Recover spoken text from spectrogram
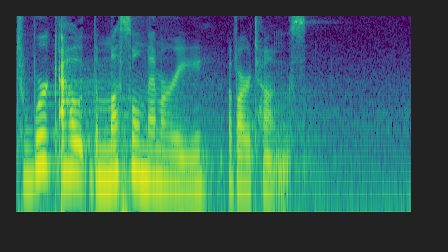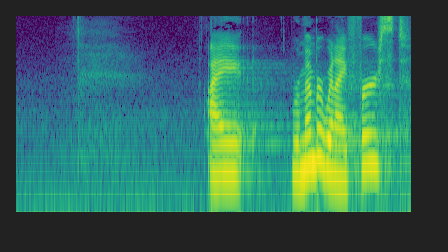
To work out the muscle memory of our tongues. I remember when I first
